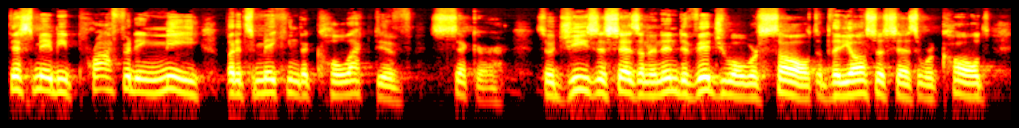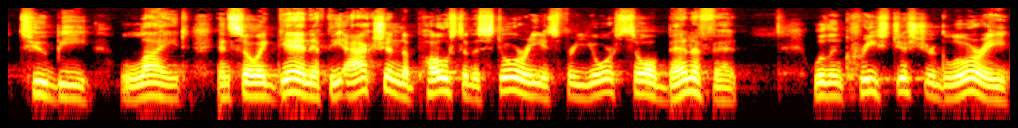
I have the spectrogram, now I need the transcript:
this may be profiting me, but it's making the collective sicker. So Jesus says on an individual we're salt, but he also says we're called to be light. And so again, if the action, the post, or the story is for your sole benefit, will increase just your glory,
